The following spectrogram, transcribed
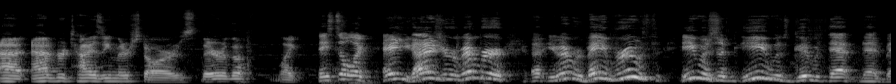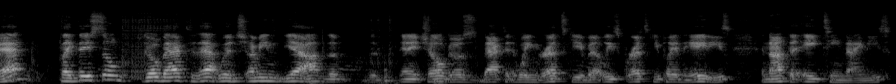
At advertising their stars. They're the like They still like, hey, you guys, you remember, uh, you remember Babe Ruth? He was a, he was good with that that bat. Like they still go back to that, which I mean, yeah, the the NHL goes back to Wayne Gretzky, but at least Gretzky played in the '80s and not the 1890s.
